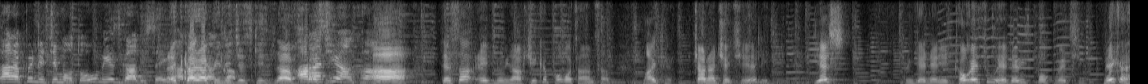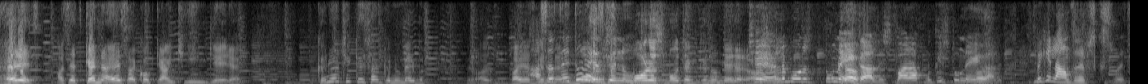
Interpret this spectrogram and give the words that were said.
Կարապելիճի մոտով ես գալիս էի։ Այդ առաջ կարապիլիճը անգամ։ սկիզ լավ, Առաջի սպասի։ անգամ։ Հա, տեսա այդ նույն աղջիկը փողոց անցավ։ Մայթ ճանաչեցի էլի։ Ես ընկերներին թողեցի ու հետևից փոկվեցի։ Մեկը հրեց, ասեց գնա հեսա քո կյանքի ինգերը։ Գնացի տեսա գնում էր Ասաց, գնում «Էդ ուր ես գնում»։ Մորս մոտ եմ գնում մեր Չէ, հələ մորս տուն էի գալիս, մարապմուկից տուն էի գալիս։ Մեկ էլ անձրև սկսվեց,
